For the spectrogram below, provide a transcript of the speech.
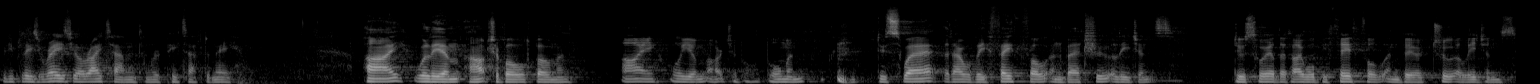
Would you please raise your right hand and repeat after me? I, William Archibald Bowman, I, William Archibald Bowman, do swear that I will be faithful and bear true allegiance do swear that I will be faithful and bear true allegiance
